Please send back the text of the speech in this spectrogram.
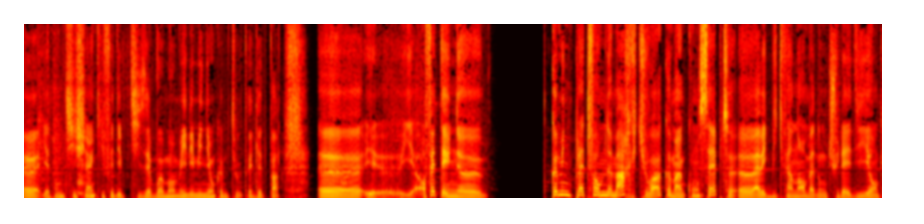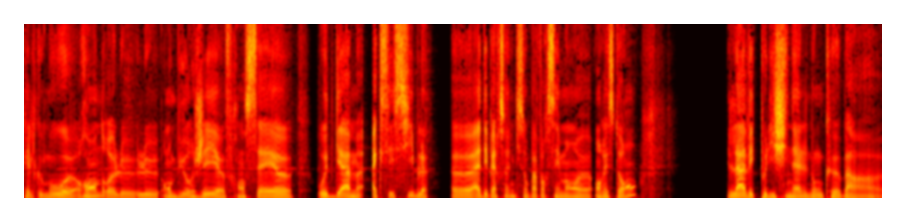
Il y a ton petit chien qui fait des petits aboiements, mais il est mignon comme tout, t'inquiète pas. En fait t'as une comme une plateforme de marque, tu vois, comme un concept. Euh, avec Big Fernand, bah, donc tu l'as dit en quelques mots, euh, rendre le, hamburger euh, français haut de gamme accessible à des personnes qui sont pas forcément en restaurant. Là, avec Polichinelle, donc bah,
